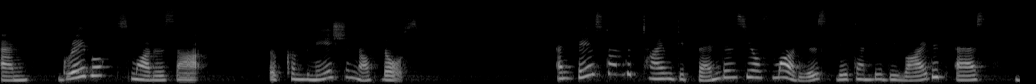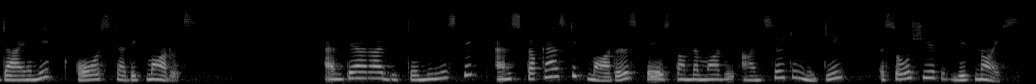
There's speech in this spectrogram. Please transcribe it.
and gray box models are a combination of those. And based on the time dependency of models, they can be divided as dynamic or static models and there are deterministic and stochastic models based on the model uncertainty associated with noise.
